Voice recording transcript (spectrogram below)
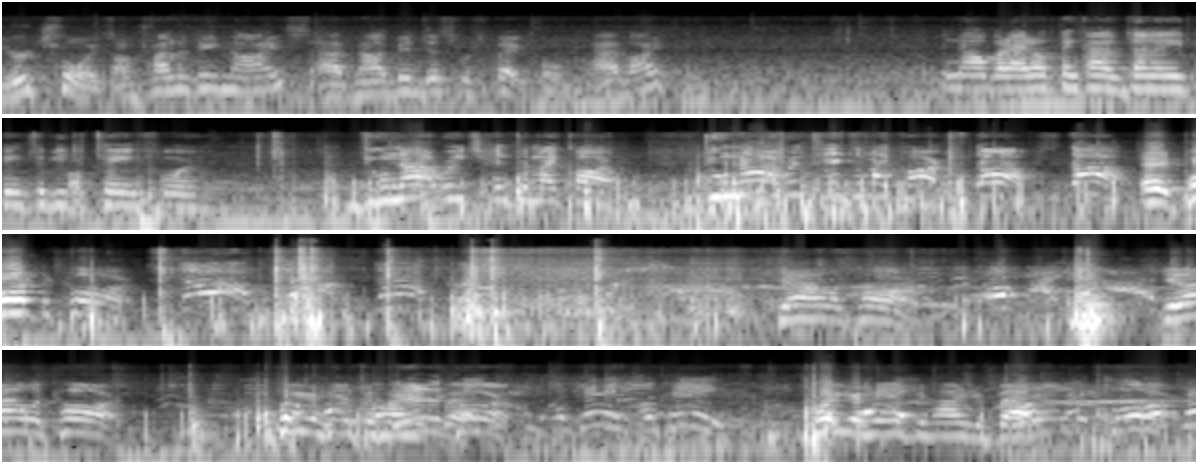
Your choice. I'm trying to be nice. I have not been disrespectful. Have I? No, but I don't think I've done anything to be detained for. Do not reach into my car. Do not reach into my car. Stop. Stop. Hey, park the car. Stop. Stop. Stop. Get out of the car. Oh my God. Get out of the car. Put your hands behind your back. Car. Okay. Okay. Put your hands behind your back. Okay.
